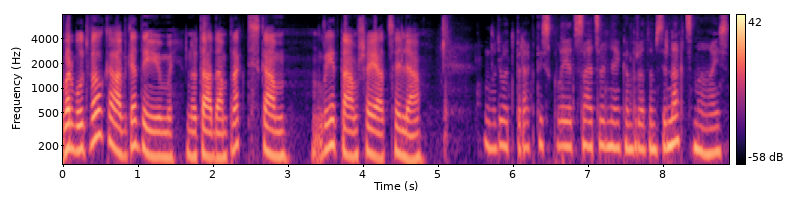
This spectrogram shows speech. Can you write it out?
Varbūt vēl kādi gadījumi no tādām praktiskām lietām šajā ceļā. Nu, ļoti praktiski lietas svētceļniekam, protams, ir naktsmājas.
